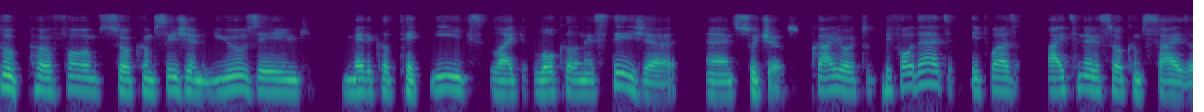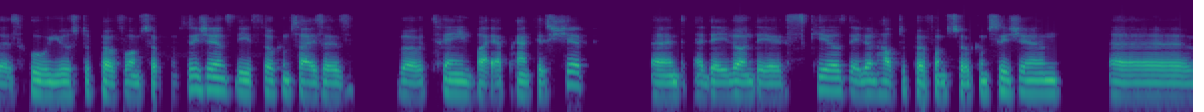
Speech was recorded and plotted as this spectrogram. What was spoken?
to perform circumcision using medical techniques like local anesthesia and sutures. Prior to before that, it was itinerary circumcisers who used to perform circumcisions. These circumcisers were trained by apprenticeship and uh, they learn their skills. They learn how to perform circumcision uh,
